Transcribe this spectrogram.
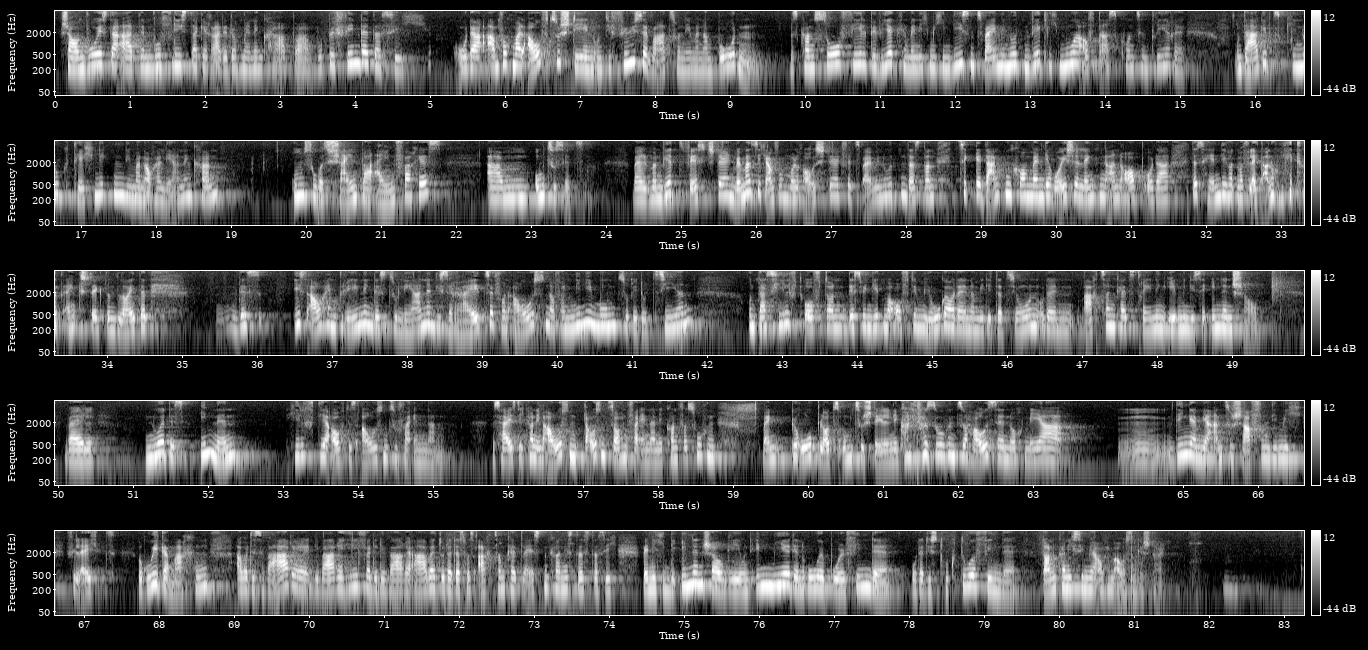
schauen, wo ist der Atem, wo fließt er gerade durch meinen Körper, wo befindet er sich. Oder einfach mal aufzustehen und die Füße wahrzunehmen am Boden. Das kann so viel bewirken, wenn ich mich in diesen zwei Minuten wirklich nur auf das konzentriere. Und da gibt es genug Techniken, die man auch erlernen kann, um so etwas scheinbar Einfaches ähm, umzusetzen. Weil man wird feststellen, wenn man sich einfach mal rausstellt für zwei Minuten, dass dann zig Gedanken kommen, Geräusche lenken an ab oder das Handy hat man vielleicht auch noch mit und eingesteckt und läutet. Das ist auch ein Training, das zu lernen, diese Reize von außen auf ein Minimum zu reduzieren. Und das hilft oft dann, deswegen geht man oft im Yoga oder in der Meditation oder im Achtsamkeitstraining eben in diese Innenschau. Weil nur das Innen hilft dir auch, das Außen zu verändern. Das heißt, ich kann im Außen tausend Sachen verändern. Ich kann versuchen, meinen Büroplatz umzustellen. Ich kann versuchen, zu Hause noch mehr mm, Dinge mir anzuschaffen, die mich vielleicht ruhiger machen. Aber das wahre, die wahre Hilfe oder die wahre Arbeit oder das, was Achtsamkeit leisten kann, ist das, dass ich, wenn ich in die Innenschau gehe und in mir den Ruhepol finde oder die Struktur finde, dann kann ich sie mir auch im Außen gestalten.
